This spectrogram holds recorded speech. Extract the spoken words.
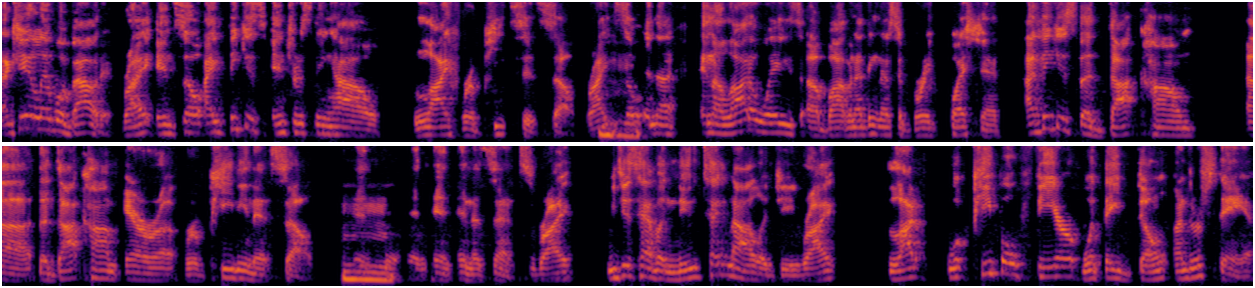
I can't live without it, right? And so I think it's interesting how life repeats itself, right? Mm-hmm. So in a in a lot of ways, uh, Bob, and I think that's a great question. I think it's the dot com, uh, the dot com era repeating itself mm-hmm. in, in, in, in a sense, right? We just have a new technology, right? A lot of, what people fear what they don't understand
